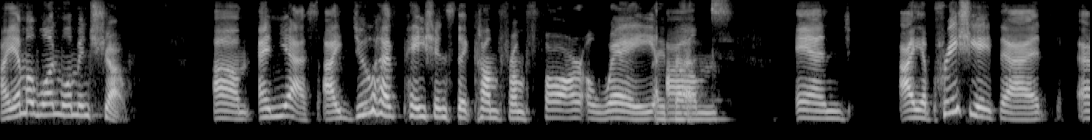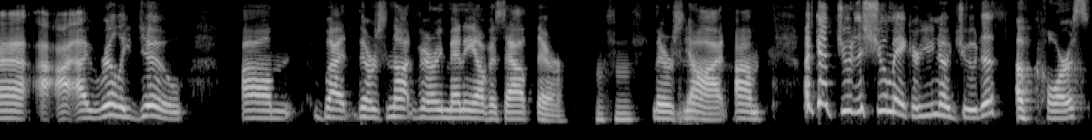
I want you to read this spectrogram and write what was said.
I am a one woman show. Um, and yes i do have patients that come from far away um, and i appreciate that. Uh, I, I really do um, but there's not very many of us out there. Mm-hmm. There's yeah. not. Um, I've got Judith Shoemaker. You know Judith, of course.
